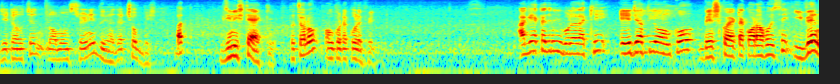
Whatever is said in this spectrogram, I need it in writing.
যেটা হচ্ছে নবম শ্রেণি দুই হাজার চব্বিশ। বাট জিনিসটা একই। তো চলো অঙ্কটা করে ফেলি। আগে একটা জিনিস বলে রাখি এই জাতীয় অঙ্ক বেশ কয়েকটা করা হয়েছে। ইভেন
